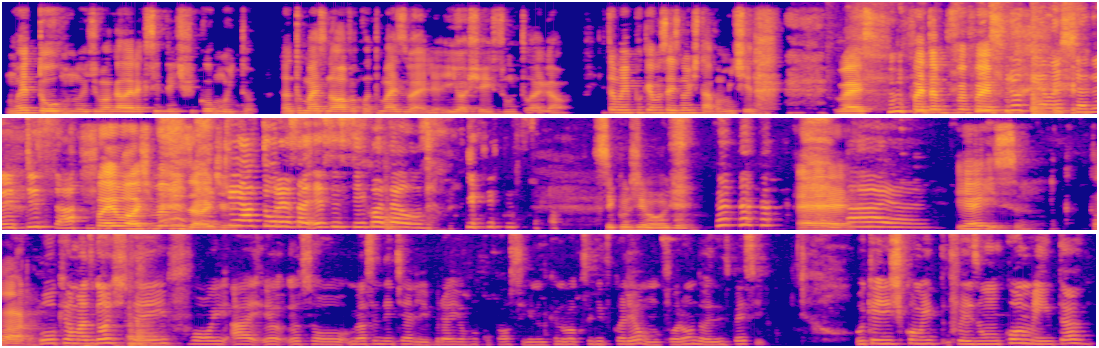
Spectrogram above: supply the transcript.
um retorno de uma galera que se identificou muito, tanto mais nova quanto mais velha, e eu achei isso muito legal. E também porque vocês não estavam, mentira. Mas foi foi foi, foi, que, Alexandre, a gente sabe. Foi um ótimo episódio. Quem atura essa, esse ciclo até hoje? Ciclo de ódio. É... Ai, ai. E é isso. Claro. O que eu mais gostei foi. Ai, eu, eu sou. Meu ascendente é Libra e eu vou ocupar o signo, que eu não vou conseguir escolher um. Foram dois em específico. O que a gente comenta, fez um comenta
